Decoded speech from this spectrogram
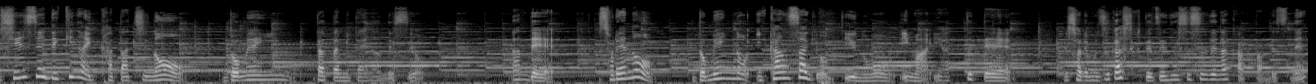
申請できない形のドメインだったみたいなんですよ。なんで、それのドメインの移管作業っていうのを今やってて、それ難しくて全然進んでなかったんですね。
